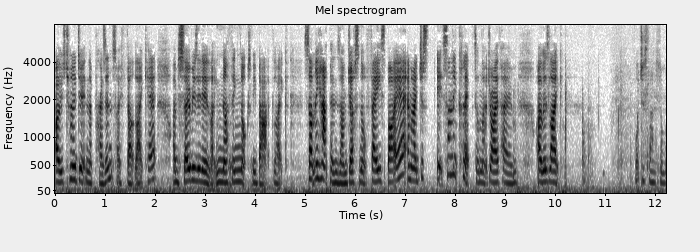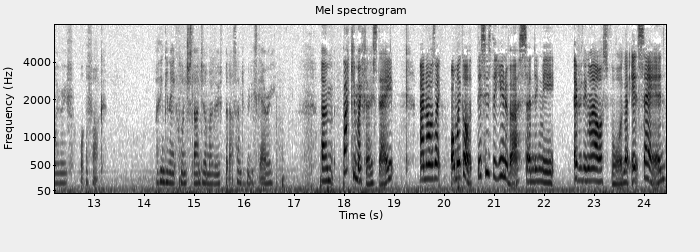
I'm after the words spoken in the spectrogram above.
I was trying to do it in the present so I felt like it. I'm so resilient like nothing knocks me back. Like something happens, I'm just not phased by it. And I just, it suddenly clicked on that drive home. I was like, what just landed on my roof? What the fuck? I think an acorn just landed on my roof, but that sounded really scary. Um, back in my flow state, and I was like, oh my god, this is the universe sending me everything I asked for. Like it's saying,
